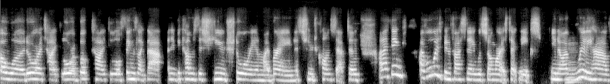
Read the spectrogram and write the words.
a word or a title or a book title or things like that, and it becomes this huge story in my brain, this huge concept. And and I think I've always been fascinated with songwriters' techniques. You know, I mm. really have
